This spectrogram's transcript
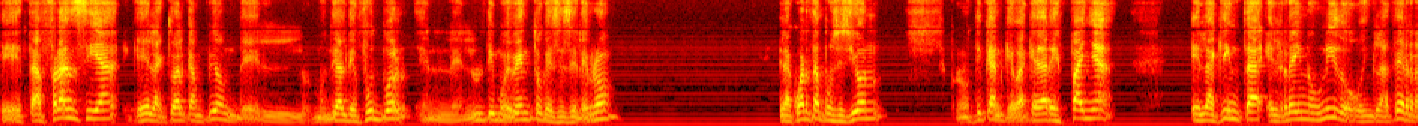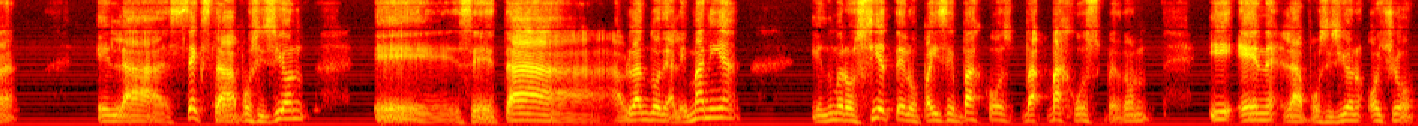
está Francia, que es el actual campeón del Mundial de Fútbol en el último evento que se celebró. En la cuarta posición pronostican que va a quedar España. En la quinta, el Reino Unido o Inglaterra. En la sexta posición eh, se está hablando de Alemania. En el número siete, los Países Bajos, Bajos perdón, y en la posición 8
